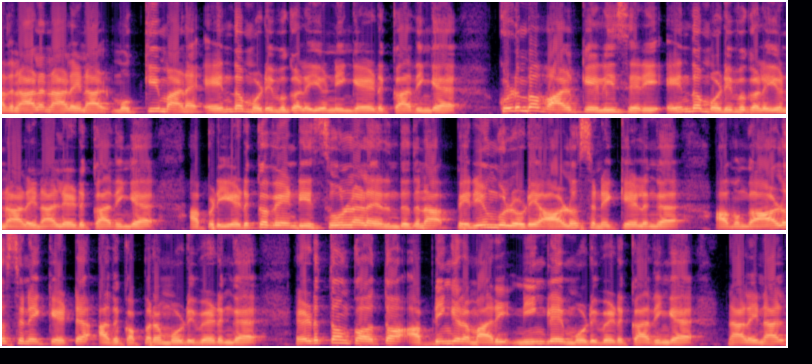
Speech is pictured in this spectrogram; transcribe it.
அதனால் நாளை நாள் முக்கியமான எந்த முடிவுகளையும் நீங்கள் எடுக்காதீங்க. குடும்ப வாழ்க்கையிலையும் சரி எந்த முடிவுகளையும் நாளை நாள் எடுக்காதீங்க. அப்படி எடுக்க வேண்டிய சூழ்நிலை இருந்ததுன்னா பெரியவங்களுடைய ஆலோசனை கேளுங்க. அவங்க ஆலோசனை கேட்டு அதுக்கப்புறம் முடிவெடுங்க. எடுத்தோம் கோத்தோம் அப்படிங்கிற மாதிரி நீங்களே முடிவெடுக்காதீங்க. நாளை நாள்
